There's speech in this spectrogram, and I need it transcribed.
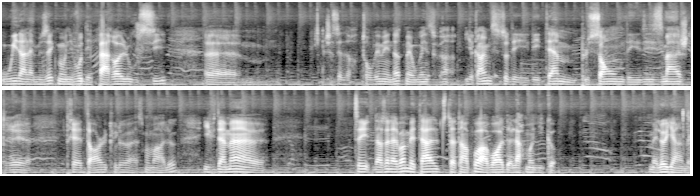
oui, dans la musique, mais au niveau des paroles aussi. J'essaie de retrouver mes notes, mais il y a quand même ça, des, des thèmes plus sombres, des, des images très, très dark là, à ce moment-là. Évidemment, euh, tu sais, dans un album métal, tu t'attends pas à avoir de l'harmonica. Mais là, il y en a.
